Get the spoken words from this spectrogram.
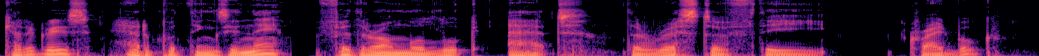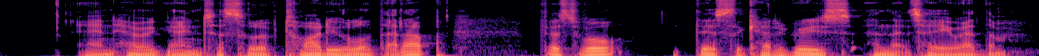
categories, how to put things in there. Further on, we'll look at the rest of the gradebook and how we're going to sort of tidy all of that up. First of all, there's the categories, and that's how you add them.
